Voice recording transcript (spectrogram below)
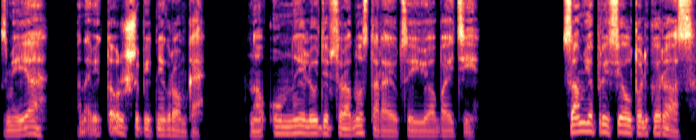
Змея, она ведь тоже шипит негромко, но умные люди все равно стараются ее обойти. Сам я присел только раз,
